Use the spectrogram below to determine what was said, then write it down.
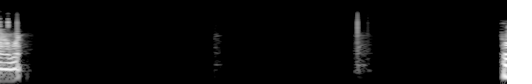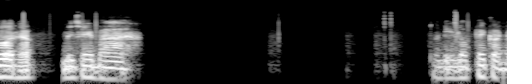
วางไว้ ทษครับ ไม่ใช่บาร์ตัวนี้ลบไปก่อน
